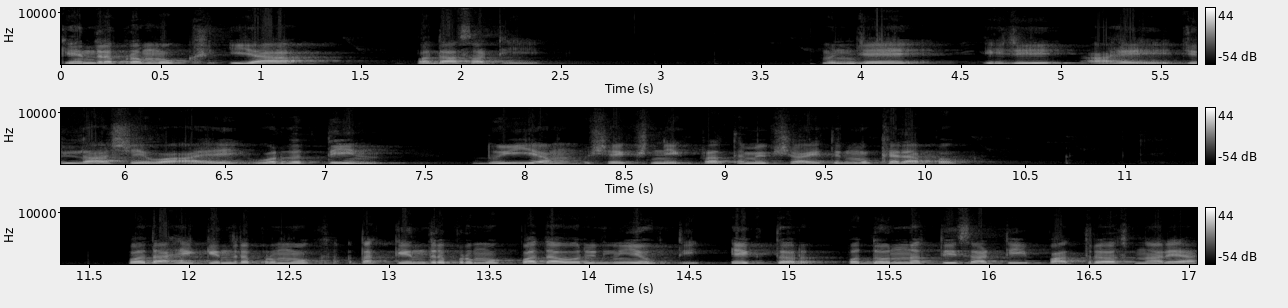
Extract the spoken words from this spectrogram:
केंद्रप्रमुख या पदासाठी म्हणजे ही जी आहे जिल्हा सेवा आहे वर्ग तीन दुय्यम शैक्षणिक प्राथमिक शाळेतील मुख्याध्यापक. पद आहे केंद्रप्रमुख. आता केंद्रप्रमुख पदावरील नियुक्ती. एकतर पदोन्नतीसाठी पात्र असणाऱ्या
